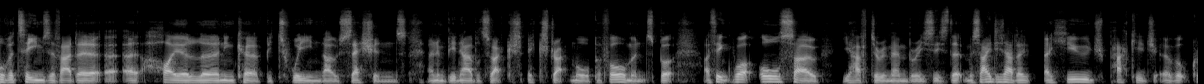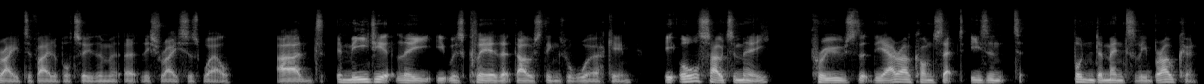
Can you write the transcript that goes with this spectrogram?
other teams have had a, a, higher learning curve between those sessions and been able to ex- extract more performance. But I think what also you have to remember is, is that Mercedes had a, a huge package of upgrades available to them at, at this race as well. And immediately it was clear that those things were working. It also, to me, proves that the aero concept isn't fundamentally broken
